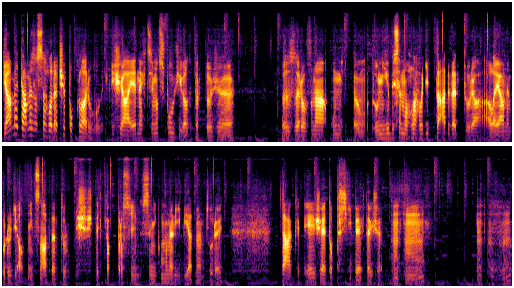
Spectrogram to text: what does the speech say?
Dáme, dáme zase hledače pokladů, když já je nechci moc používat, protože zrovna u, u, u nich by se mohla hodit ta adventura, ale já nebudu dělat nic na adventuru, když teďka prostě se nikomu nelíbí adventury. Tak, je, že je to příběh, takže mm-mm. Mm-mm.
